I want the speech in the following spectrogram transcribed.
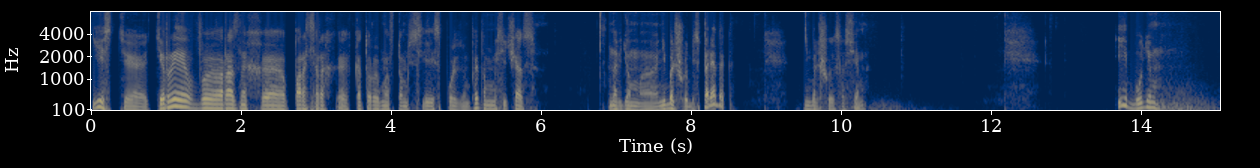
Есть э, тире в разных э, парсерах, э, которые мы в том числе используем. Поэтому мы сейчас наведем небольшой беспорядок, небольшой совсем. И будем,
